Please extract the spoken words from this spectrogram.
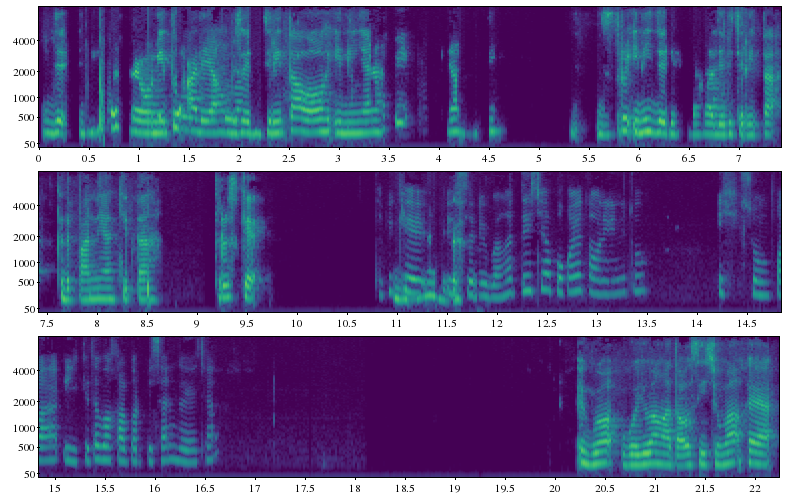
Jadi pas reuni Betul, ada yang bisa dicerita loh ininya. tapi Yang justru ini jadi bakal jadi cerita ke depannya kita. Terus kayak tapi kayak gimana gitu. ih, sedih banget deh Ca pokoknya tahun ini tuh ih sumpah ih kita bakal perpisahan gak ya Ca Eh gue gue juga nggak tahu sih. Cuma kayak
